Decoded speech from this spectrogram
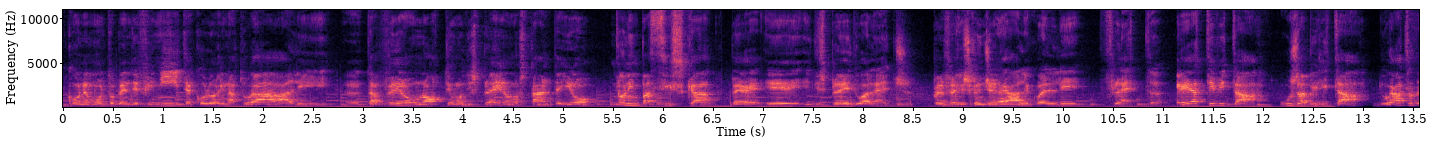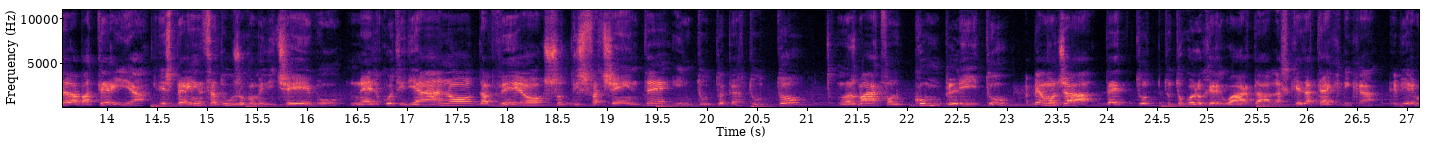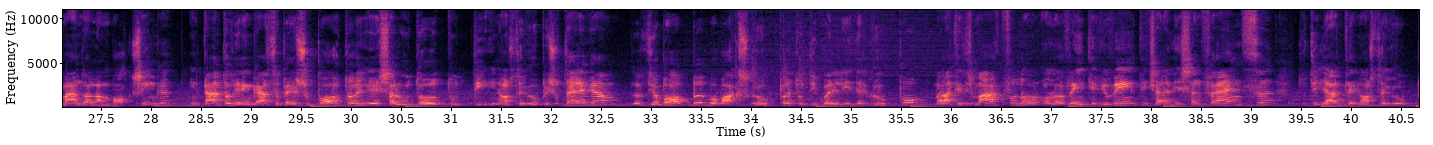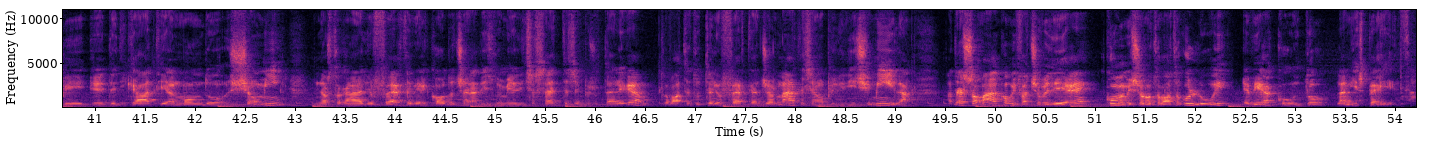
icone molto ben definite, colori naturali, eh, davvero un ottimo display nonostante io non impazzisca per eh, i display dual edge. Preferisco in generale quelli flat. Reattività, usabilità, durata della batteria, esperienza d'uso come dicevo nel quotidiano davvero soddisfacente in tutto e per tutto uno smartphone completo. Abbiamo già detto tutto quello che riguarda la scheda tecnica e vi rimando all'unboxing. Intanto vi ringrazio per il supporto e saluto tutti i nostri gruppi su telegram lo zio Bob, Bobax Group, tutti quelli del gruppo malati di smartphone, Honor 20 e View 20, Channel di San Friends tutti gli altri nostri gruppi eh, dedicati al mondo Xiaomi il nostro canale di offerte, vi ricordo c'è Channel 2017 sempre su telegram. Trovate tutte le offerte aggiornate, siamo più di 10.000 adesso a Marco vi faccio vedere come mi sono trovato con lui e vi racconto la mia esperienza.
